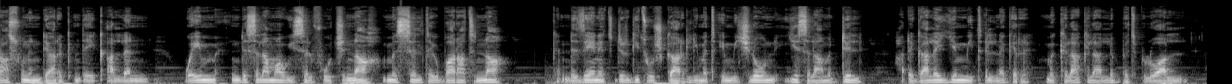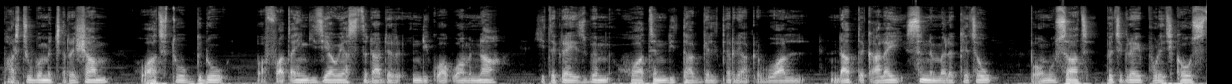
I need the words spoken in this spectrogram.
ራሱን እንዲያርቅ እንጠይቃለን። ወይም እንደ ሰላማዊ ሰልፎችና መሰል ተግባራትና ከእንደዚህ አይነት ድርጊቶች ጋር ሊመጣ የሚችለውን የሰላም ዕድል አደጋ ላይ የሚጥል ነገር መከላከል አለበት ብሏል። ፓርቲው በመጨረሻም ህወሓት ተወግዶ በአፋጣኝ ጊዜያዊ አስተዳደር እንዲቋቋምና የትግራይ ህዝብም ህወሓትን እንዲታገል ጥሪ አቅርበዋል። እንደ አጠቃላይ ስንመለከተው በአሁኑ ሰዓት በትግራይ ፖለቲካ ውስጥ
